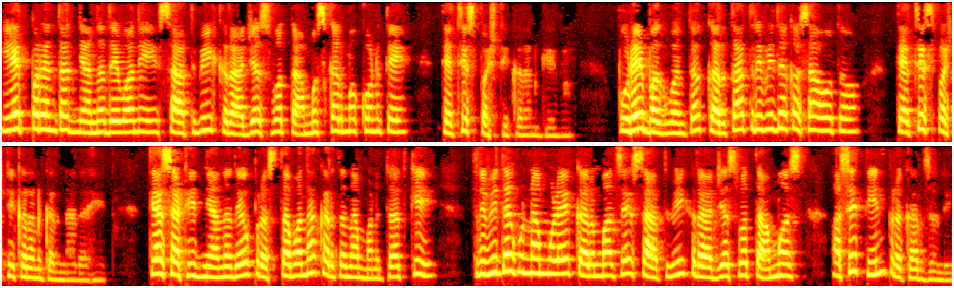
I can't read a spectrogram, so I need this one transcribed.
येथपर्यंत ज्ञानदेवाने सात्विक राजस व तामस कर्म कोणते त्याचे स्पष्टीकरण केले. पुढे भगवंत कर्ता त्रिविध कसा होतो त्याचे स्पष्टीकरण करणार आहेत. त्यासाठी ज्ञानदेव प्रस्तावना करताना म्हणतात की त्रिविध गुणामुळे कर्माचे सात्विक राजस्व तामस असे तीन प्रकार झाले.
